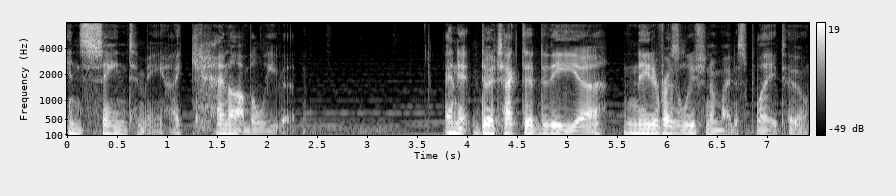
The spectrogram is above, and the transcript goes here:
insane to me. I cannot believe it. And it detected the uh, native resolution of my display too.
